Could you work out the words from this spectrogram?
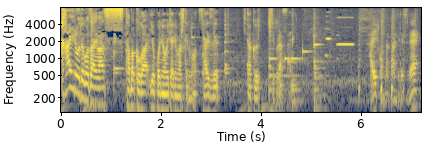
回路でございます。タバコが横に置いてありますけども、サイズ比較してください。はい、こんな感じですね。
